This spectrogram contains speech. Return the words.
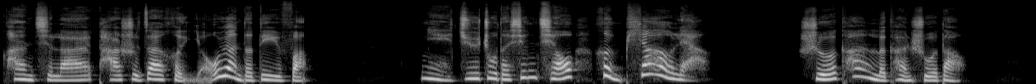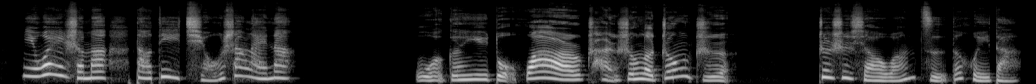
看起来它是在很遥远的地方。”你居住的星球很漂亮，蛇看了看，说道：“你为什么到地球上来呢？”我跟一朵花儿产生了争执，这是小王子的回答。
